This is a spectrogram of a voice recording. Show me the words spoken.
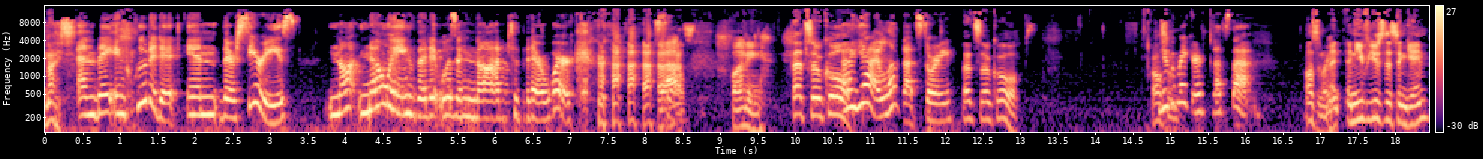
Nice. and they included it in their series, not knowing that it was a nod to their work. That's funny. That's so cool. Oh yeah, I love that story. That's so cool. Nuka Awesome. Breaker, that's that. Awesome. And, and you've used this in game?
